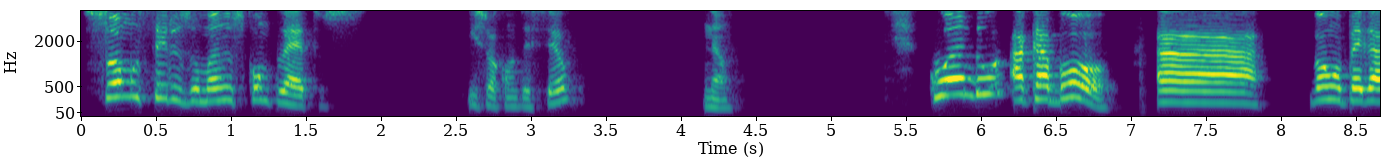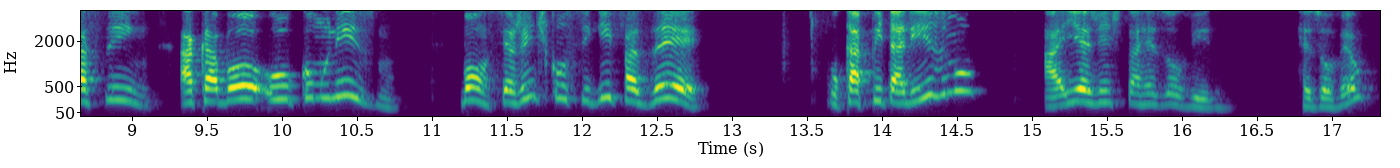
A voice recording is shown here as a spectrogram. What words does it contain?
somos seres humanos completos. Isso aconteceu? Não. Quando acabou, a, vamos pegar assim, acabou o comunismo. Bom, se a gente conseguir fazer o capitalismo, aí a gente está resolvido. Resolveu?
